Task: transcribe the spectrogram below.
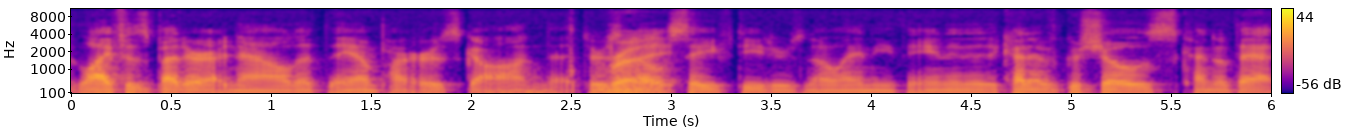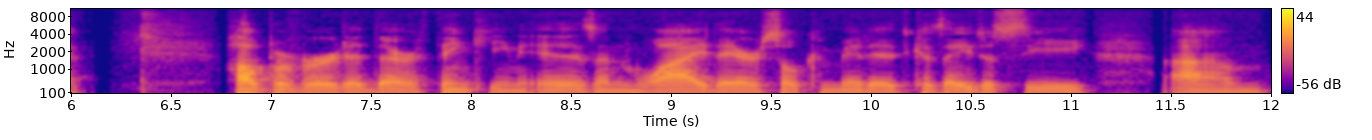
life is better now that the empire is gone. That there's no safety, there's no anything, and it kind of shows kind of that how perverted their thinking is and why they're so committed because they just see um,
